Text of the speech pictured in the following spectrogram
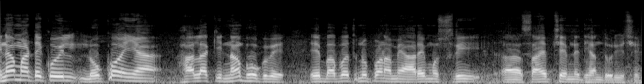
એના માટે કોઈ લોકો અહીંયા હાલાકી ન ભોગવે, એ બાબતનું પણ અમે આરએમઓ શ્રી સાહેબ છે, એમને ધ્યાન દોર્યું છે.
